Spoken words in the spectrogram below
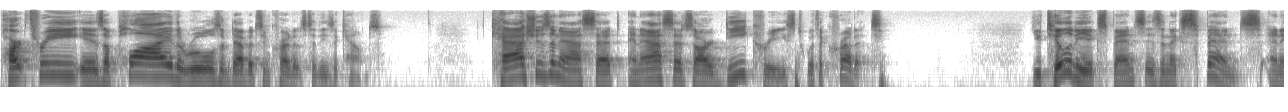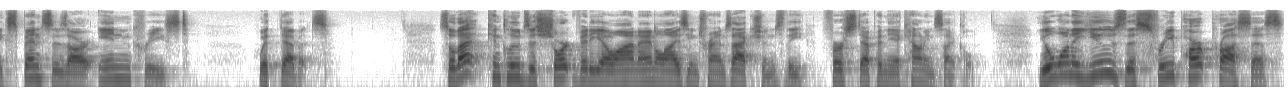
Part three is apply the rules of debits and credits to these accounts. Cash is an asset and assets are decreased with a credit. Utility expense is an expense and expenses are increased with debits. So that concludes this short video on analyzing transactions, the first step in the accounting cycle. You'll want to use this three-part process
